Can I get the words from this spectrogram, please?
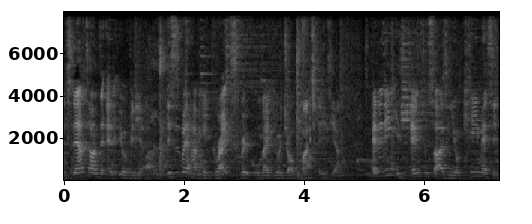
It's now time to edit your video. This is where having a great script will make your job much easier. Editing is emphasizing your key message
